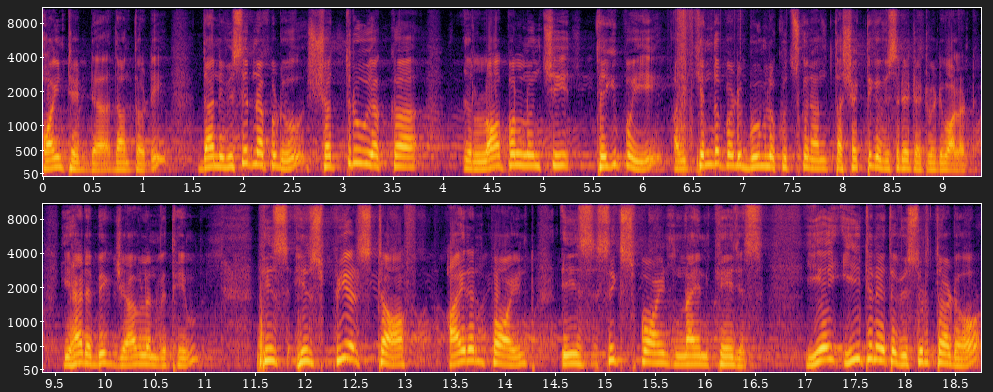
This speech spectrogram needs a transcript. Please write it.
పాయింటెడ్ దాంతో దాన్ని విసిరినప్పుడు శత్రువు యొక్క లోపల నుంచి తెగిపోయి అది కింద పడి భూమిలో కూర్చుకుని అంత శక్తిగా విసిరేటటువంటి వాళ్ళంట. He had a big javelin with him his his spear staff iron point is six point nine kgs ఏ ఈటనైతే విసురుతాడో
